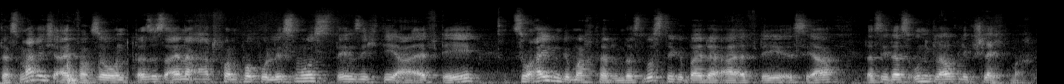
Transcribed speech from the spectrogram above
Das mache ich einfach so. Und das ist eine Art von Populismus, den sich die AfD zu eigen gemacht hat. Und das Lustige bei der AfD ist ja, dass sie das unglaublich schlecht macht.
